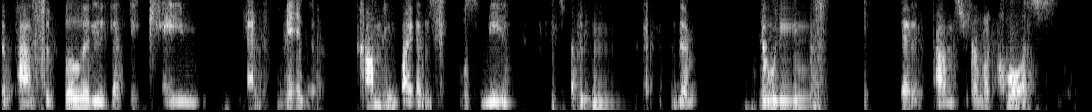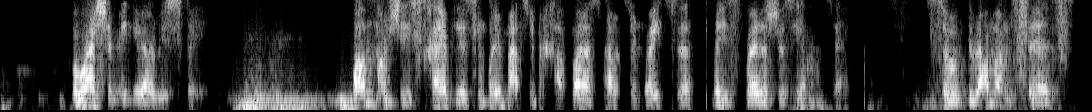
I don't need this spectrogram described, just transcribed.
the possibility that they came at random, coming by themselves means it's by them, must that it comes from a cause. So the Rambam says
